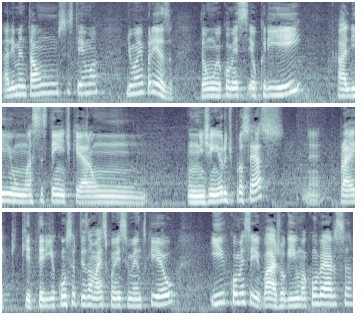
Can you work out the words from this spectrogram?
alimentar um sistema de uma empresa. Então eu comecei, eu criei ali um assistente que era um, um engenheiro de processos, né, para que teria com certeza mais conhecimento que eu e comecei, ah, joguei uma conversa,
